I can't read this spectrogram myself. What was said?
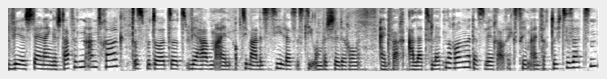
Wir stellen einen gestaffelten Antrag. Das bedeutet, wir haben ein optimales Ziel. Das ist die Umbeschilderung einfach aller Toilettenräume. Das wäre auch extrem einfach durchzusetzen.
